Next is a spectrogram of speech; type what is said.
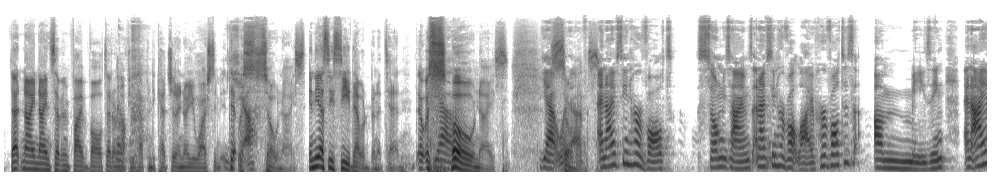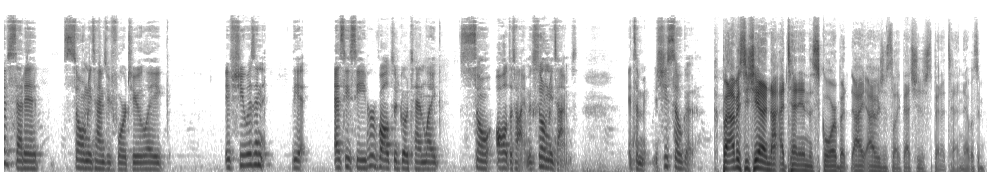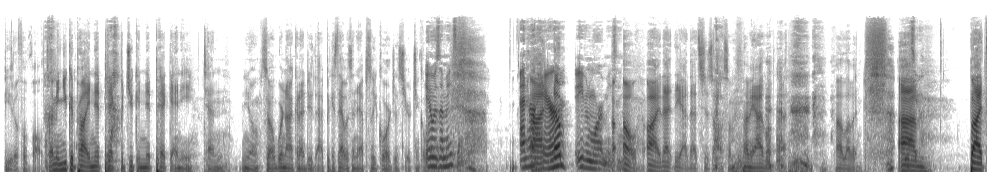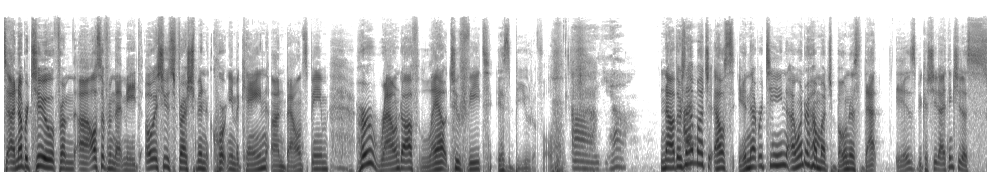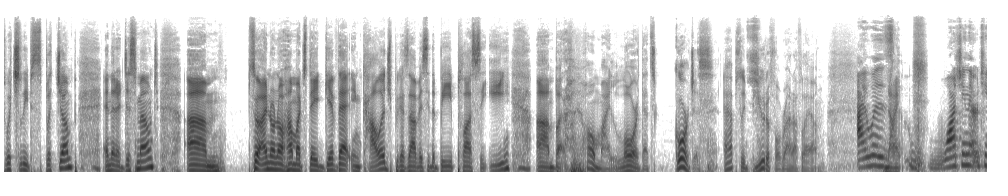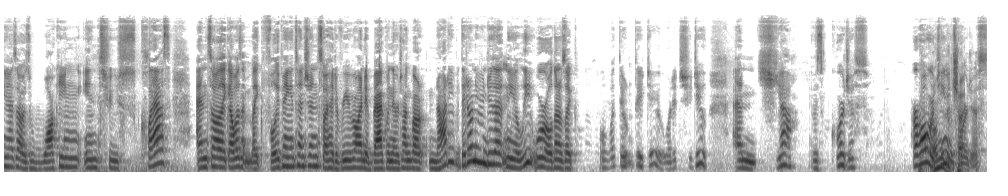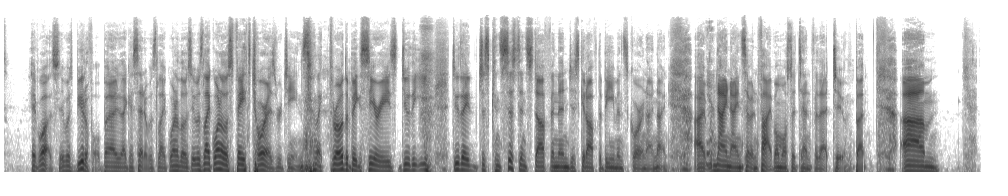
That 9975 vault, I don't know if you happened to catch it. I know you watched it. That was so nice. In the SEC, that would have been a 10. That was Yeah. so nice. Yeah, it So would have. nice. And I've seen her vault so many times, and I've seen her vault live. Her vault is amazing, and I have said it so many times before too. Like, if she was in the SEC, her vault would go ten like so all the time, like so many times. It's am- she's so good. But obviously, she had a, a 10 in the score, but I, I was just like, that should have just been a 10. That was a beautiful vault. I mean, you could probably nitpick, but you can nitpick any 10, you know, so we're not going to do that because that was an absolutely gorgeous Yurchenko. It was amazing, and her Uh, hair num- even more amazing. Oh, all right, that yeah, that's just awesome. I mean, I love that. I love it. Um, but uh, number two from uh, also from that meet, OSU's freshman Courtney McCain on balance beam. Her round off layout two feet is beautiful. Uh, yeah. Now, there's not much else in that routine. I wonder how much bonus that is because she, I think she does switch leap split jump and then a dismount. Um, so I don't know how much they give that in college because obviously the B plus the E. Um, but oh my lord, that's gorgeous, absolutely beautiful round off layout. I was Nine. watching that routine as I was walking into class, and so like I wasn't like fully paying attention, so I had to rewind it back when they were talking about not even they don't even do that in the elite world, and I was like, well, what don't they do? What did she do? And yeah, it was gorgeous. Her whole routine was chi- gorgeous. It was. It was beautiful. But I, like I said, it was like one of those. It was like one of those Faith Torres routines. like throw the big series, do the do the just consistent stuff, and then just get off the beam and score a nine nine, uh, Yeah. nine nine seven five, almost a ten for that too. But, um,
